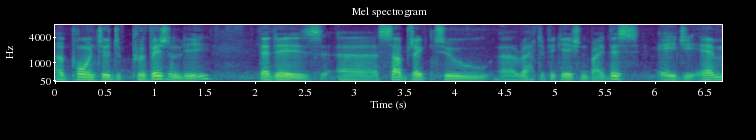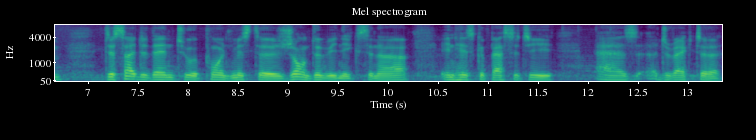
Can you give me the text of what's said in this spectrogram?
appointed provisionally, that is uh, subject to uh, ratification by this AGM, decided then to appoint Mr. Jean-Dominique Senard in his capacity as a director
